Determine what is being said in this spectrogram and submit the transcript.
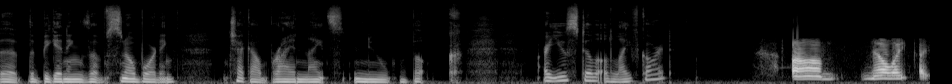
the the beginnings of snowboarding, check out Brian Knight's new book. Are you still a lifeguard? Um, no, I I,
